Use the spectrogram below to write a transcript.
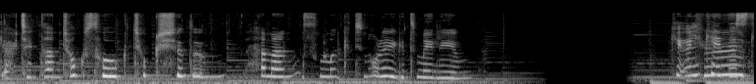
Gerçekten çok soğuk, çok üşüdüm. Hemen ısınmak için oraya gitmeliyim. Kül kedisi.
